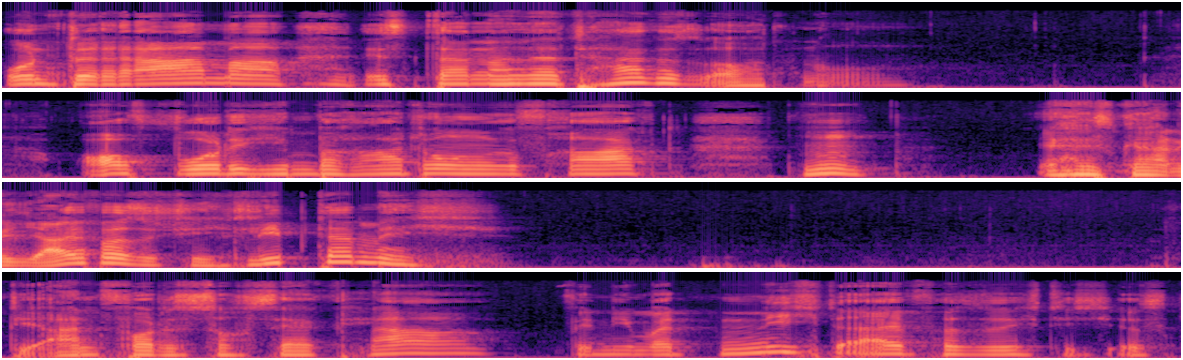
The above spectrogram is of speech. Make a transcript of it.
und Drama ist dann an der Tagesordnung. Oft wurde ich in Beratungen gefragt, hm, er ist gar nicht eifersüchtig, liebt er mich? Die Antwort ist doch sehr klar. Wenn jemand nicht eifersüchtig ist,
